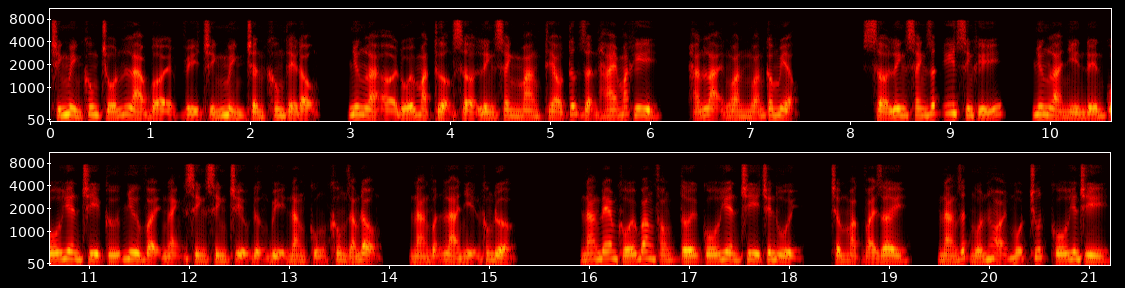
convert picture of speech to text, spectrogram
chính mình không trốn là bởi vì chính mình chân không thể động, nhưng là ở đối mặt thượng sở linh xanh mang theo tức giận hai mắt khi, hắn lại ngoan ngoãn câm miệng. Sở linh xanh rất ít sinh khí, nhưng là nhìn đến cố hiên chi cứ như vậy ngạnh sinh sinh chịu đựng bị năng cũng không dám động, nàng vẫn là nhịn không được. Nàng đem khối băng phóng tới cố hiên chi trên đùi, trầm mặc vài giây, nàng rất muốn hỏi một chút cố hiên chi,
